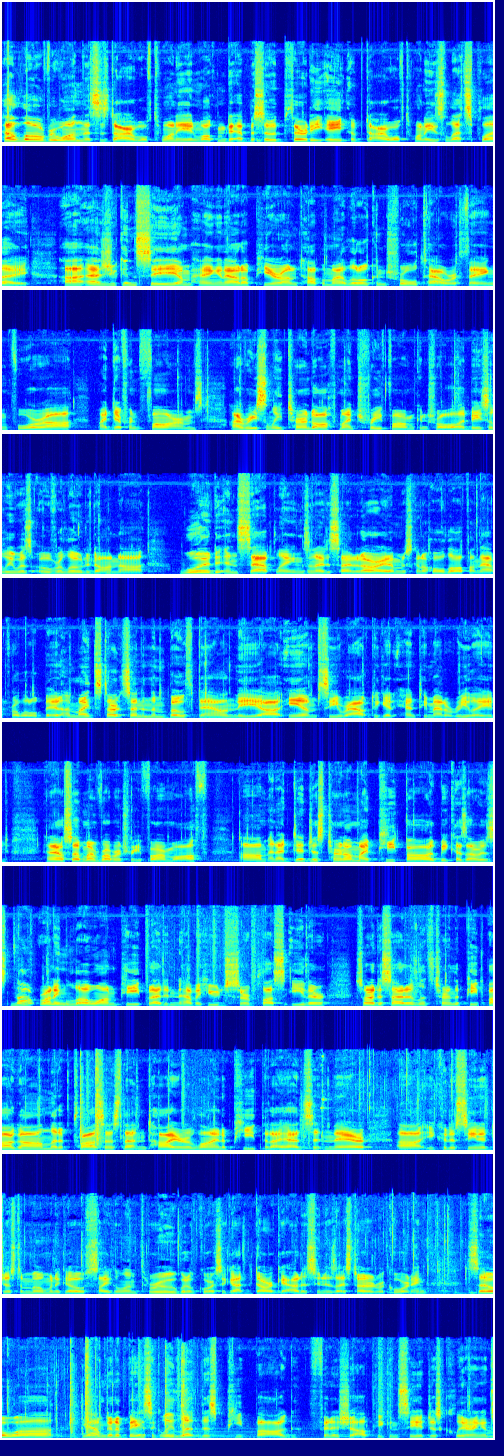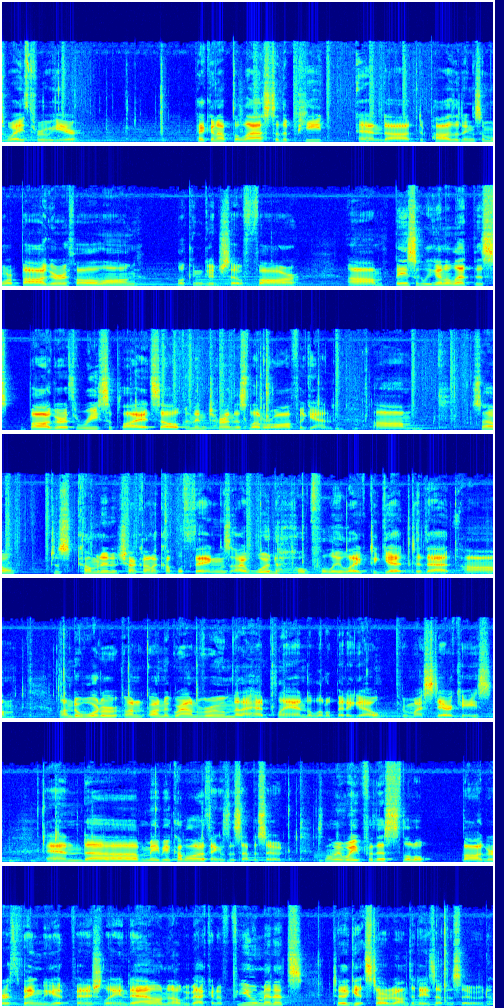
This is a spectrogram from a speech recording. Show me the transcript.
Hello everyone, this is Direwolf20 and welcome to episode 38 of Direwolf20's Let's Play. Uh, as you can see, I'm hanging out up here on top of my little control tower thing for uh, my different farms. I recently turned off my tree farm control. I basically was overloaded on uh, wood and saplings, and I decided, all right, I'm just going to hold off on that for a little bit. I might start sending them both down the uh, EMC route to get antimatter relayed. And I also have my rubber tree farm off. Um, and I did just turn on my peat bog because I was not running low on peat, but I didn't have a huge surplus either. So I decided let's turn the peat bog on, let it process that entire line of peat that I had sitting there. Uh, you could have seen it just a moment ago cycling through, but of course it got dark out as soon as I started recording. So uh, yeah, I'm going to basically let this peat bog finish up. You can see it just clearing its way through here. Picking up the last of the peat and uh, depositing some more bog earth all along looking good so far. Um, basically going to let this bog earth resupply itself and then turn this lever off again. Um, so just coming in to check on a couple things. I would hopefully like to get to that um, underwater un underground room that I had planned a little bit ago through my staircase and uh, maybe a couple other things this episode. So let me wait for this little bog earth thing to get finished laying down and I'll be back in a few minutes to get started on today's episode.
